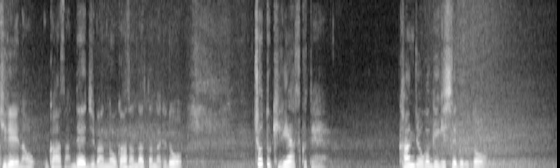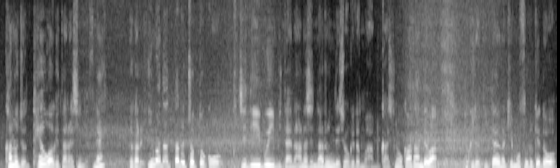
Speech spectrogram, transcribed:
綺麗なお母さんで自慢のお母さんだったんだけどちょっと切れやすくて感情が激してくると彼女に手を挙げたらしいんですね。だから今だったらちょっとこうプチ DV みたいな話になるんでしょうけど、まあ、昔のお母さんでは時々いたような気もするけど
